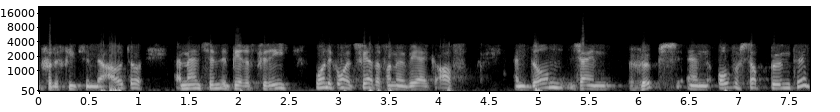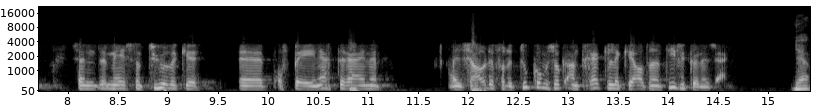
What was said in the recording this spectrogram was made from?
voor de fiets en de auto. En mensen in de periferie wonen gewoon het verder van hun werk af. En dan zijn hubs en overstappunten zijn de meest natuurlijke eh, of PNR-terreinen. En zouden voor de toekomst ook aantrekkelijke alternatieven kunnen zijn. Ja,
